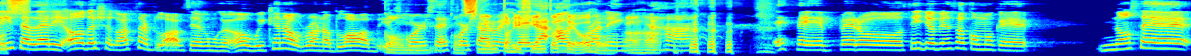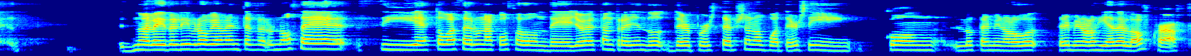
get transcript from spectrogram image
lo dice a Letty, oh, the shogots are blobs. Y ella como que, oh, we can outrun a blob. Y of course es foreshadowing de ella cientos de outrunning. Ajá. Ajá. Este, pero sí, yo pienso como que, no sé, no he leído el libro obviamente, pero no sé si esto va a ser una cosa donde ellos están trayendo their perception of what they're seeing con los terminólogos, terminología de Lovecraft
